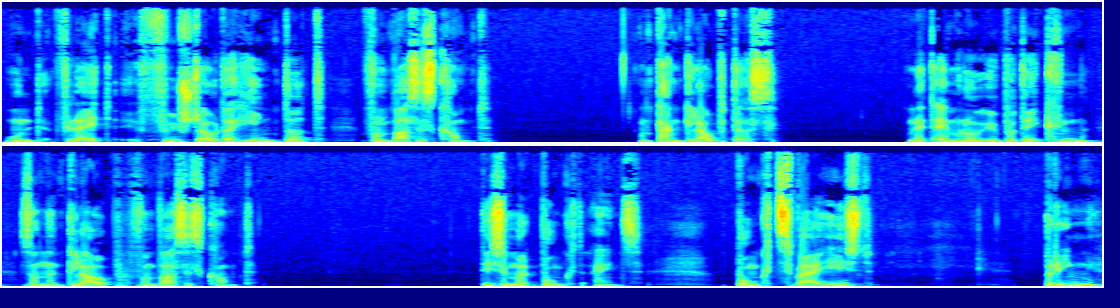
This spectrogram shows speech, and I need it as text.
und vielleicht fühlst du auch dahinter, von was es kommt. Und dann glaub das. Und nicht einfach nur überdecken, sondern glaub, von was es kommt. Das ist einmal Punkt eins. Punkt zwei ist, bring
